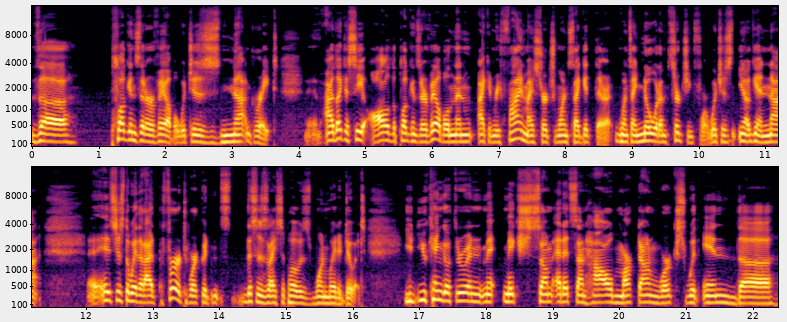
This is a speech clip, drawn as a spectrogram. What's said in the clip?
the plugins that are available, which is not great. I'd like to see all of the plugins that are available, and then I can refine my search once I get there, once I know what I'm searching for, which is, you know, again, not. It's just the way that I'd prefer to work. But this is, I suppose, one way to do it. You, you can go through and ma- make some edits on how Markdown works within the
